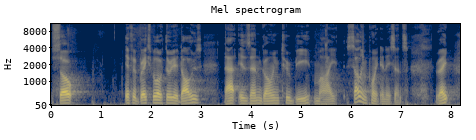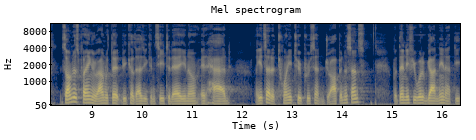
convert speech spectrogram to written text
So if it breaks below $38, that is then going to be my selling point in a sense, right? So I'm just playing around with it because as you can see today, you know, it had, like it's at a 22% drop in a sense. But then if you would have gotten in at the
